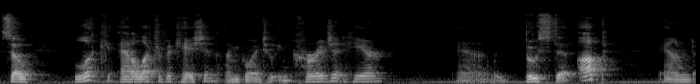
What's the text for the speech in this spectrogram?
So look at electrification. I'm going to encourage it here and we boost it up and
